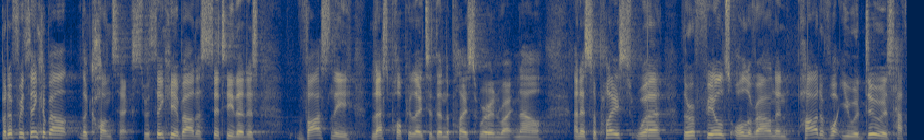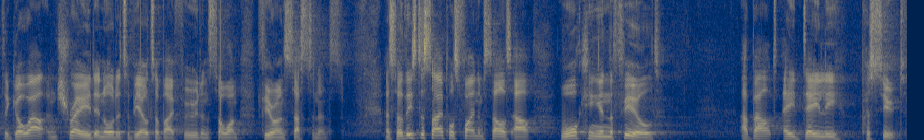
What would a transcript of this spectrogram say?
But if we think about the context, we're thinking about a city that is vastly less populated than the place we're in right now. And it's a place where there are fields all around, and part of what you would do is have to go out and trade in order to be able to buy food and so on for your own sustenance. And so these disciples find themselves out walking in the field about a daily pursuit.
